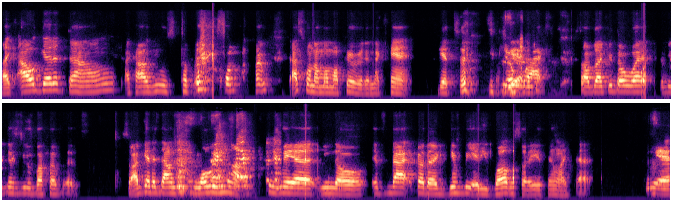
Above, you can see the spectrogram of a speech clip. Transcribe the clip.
Like I'll get it down. Like I'll use sometimes. That's when I'm on my period and I can't get to, to get Yeah. waxed. So I'm like, you know what? Let me just use my clippers. So I get it down just low enough where you know it's not gonna give me any bumps or anything like that. Yeah.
